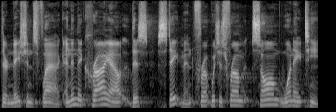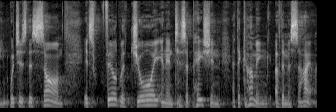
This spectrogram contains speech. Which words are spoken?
their nation's flag. And then they cry out this statement, from, which is from Psalm 118, which is this psalm. It's filled with joy and anticipation at the coming of the Messiah.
